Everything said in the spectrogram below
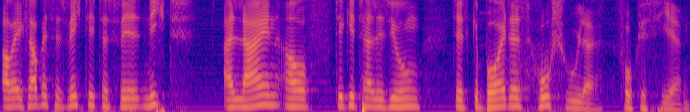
aber ich glaube, es ist wichtig, dass wir nicht allein auf Digitalisierung des Gebäudes Hochschule fokussieren.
